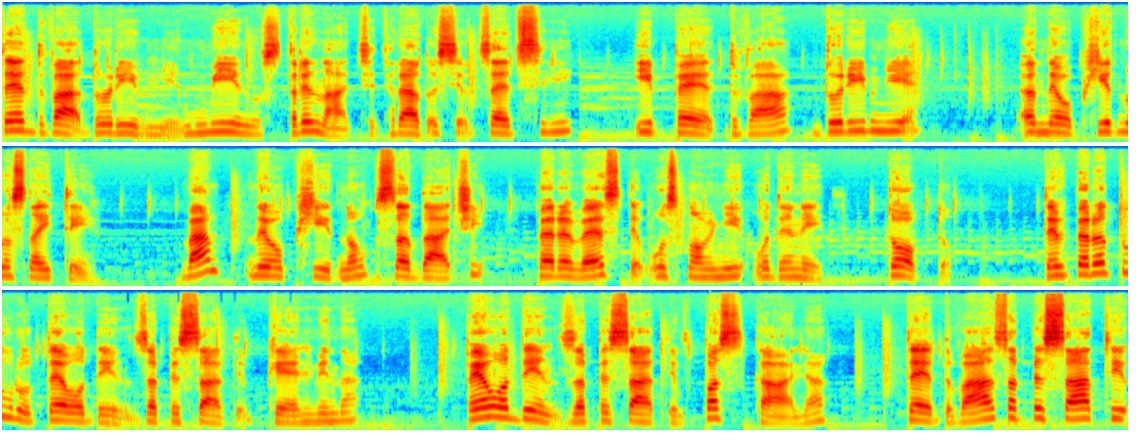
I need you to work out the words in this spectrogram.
Т2 дорівнює мінус 13 градусів Цельсії і П2 дорівнює е, необхідно знайти. Вам необхідно в задачі перевести основні одиниці. Тобто Температуру Т1 записати в Кельвіна, П1 записати в Паскаля, Т2 записати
